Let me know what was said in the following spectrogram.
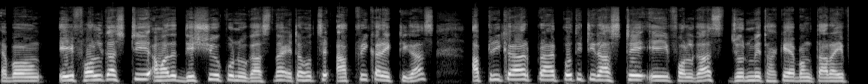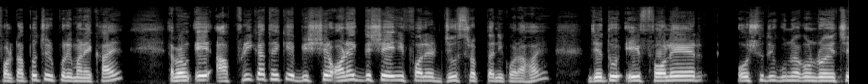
এবং এই ফল গাছটি আমাদের দেশীয় কোনো গাছ না, এটা হচ্ছে আফ্রিকার একটি গাছ। আফ্রিকার প্রায় প্রতিটি রাষ্ট্রে এই ফল গাছ জন্মে থাকে এবং তারা এই ফলটা প্রচুর পরিমাণে খায় এবং এই আফ্রিকা থেকে বিশ্বের অনেক দেশে এই ফলের জুস রপ্তানি করা হয়। যেহেতু এই ফলের ঔষধি গুণাগুণ রয়েছে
